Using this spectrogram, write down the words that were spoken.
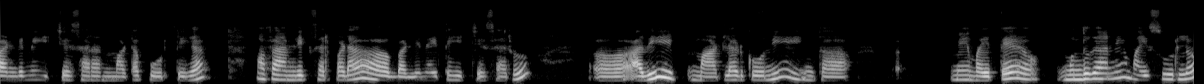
బండిని ఇచ్చేసారనమాట పూర్తిగా. మా ఫ్యామిలీకి సరిపడా బండిని అయితే ఇచ్చేశారు. అది మాట్లాడుకొని ఇంకా మేమైతే ముందుగానే మైసూర్లో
